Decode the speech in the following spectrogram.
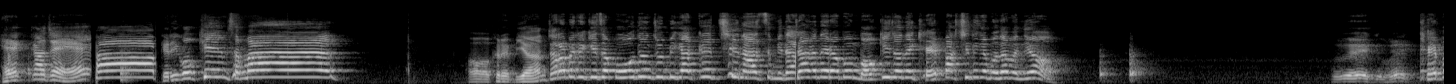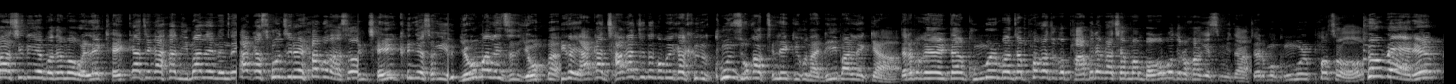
개까지. 밥 그리고 김성만 어 그래 미안. 자 여러분 이렇게 해서 모든 준비가 끝이 났습니다. 자 근데 여러분 먹기 전에 개빡치는 게 뭐냐면요. 왜, 왜? 개빡치는 게 뭐냐면 원래 개까지가 한 이만 했는데 아까 손질을 하고 나서 지금 제일 큰 녀석이 요만해서 요만. 이거 약간 작아지는 거 보니까 그 군소 같은 렉기구나 리발렉기야. 자 여러분 그냥 일단 국물 먼저 퍼가지고 밥이랑 같이 한번 먹어보도록 하겠습니다. 자 여러분 국물 퍼서 투베를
